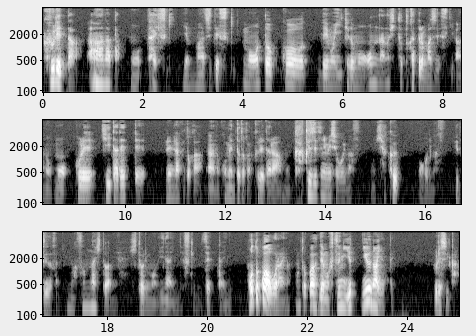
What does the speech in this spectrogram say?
くれたあなた、もう大好き。いや、マジで好き。もう男でもいいけども、女の人とかやったらマジで好き。あの、もう、これ聞いたでって連絡とか、あの、コメントとかくれたら、もう確実に飯おごります。100おごります。言ってください。まあ、そんな人はね、一人もいないんですけど、絶対に。男はおごらんよ。男はでも普通に言うのは言って。嬉しいから。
